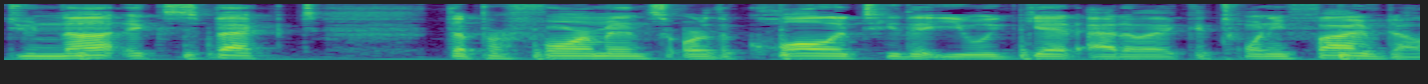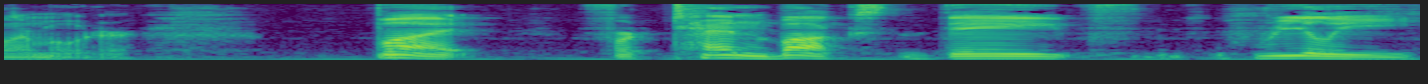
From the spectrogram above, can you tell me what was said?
do not expect the performance or the quality that you would get out of like a $25 motor. But for 10 bucks, they really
